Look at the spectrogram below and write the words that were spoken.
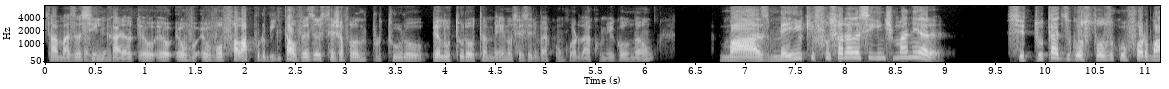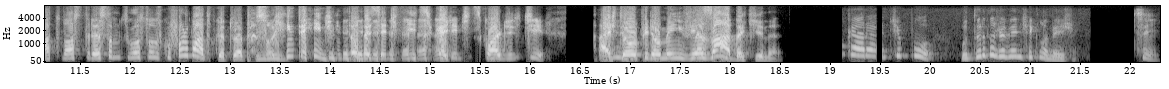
Tá, mas assim, ligado? cara, eu, eu, eu, eu vou- eu vou falar por mim, talvez eu esteja falando por Turo, pelo Turo também, não sei se ele vai concordar comigo ou não. Mas meio que funciona da seguinte maneira. Se tu tá desgostoso com o formato, nós três estamos desgostosos com o formato, porque tu é a pessoa que entende. Então vai ser difícil que a gente discorde de ti. A gente tem uma opinião meio enviesada aqui, né? Cara, tipo, o Turo tá jogando de Reclamation. Sim.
